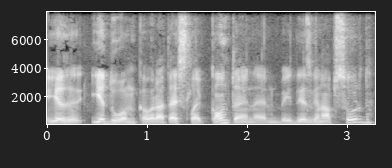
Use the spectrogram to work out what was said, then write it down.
iedoma, ka varētu aizslēgt konteineru, bija diezgan absurda.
